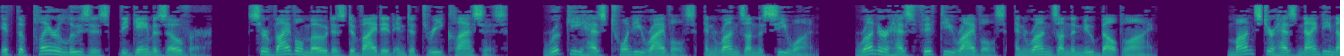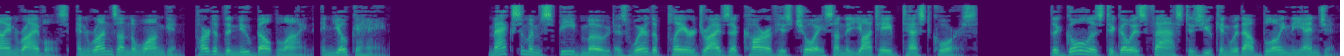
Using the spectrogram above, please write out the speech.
If the player loses, the game is over. Survival Mode is divided into three classes. Rookie has 20 rivals, and runs on the C1. Runner has 50 rivals, and runs on the New Belt line. Monster has 99 rivals, and runs on the Wangan, part of the New Belt Line, and Yokohane. Maximum speed mode is where the player drives a car of his choice on the Yatabe test course. The goal is to go as fast as you can without blowing the engine.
